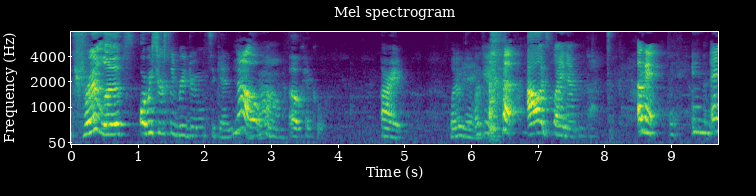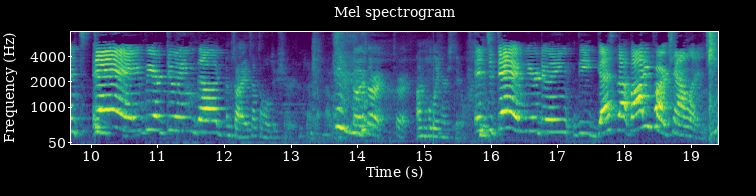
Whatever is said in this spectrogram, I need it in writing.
Froot Loops. Are we seriously redoing this again? No. Oh. Oh, okay, cool. Alright. What are we doing? Okay, I'll explain it. Okay. And today we are doing the. I'm sorry, I just have to hold your shirt. I'm sorry. No, it's alright. It's alright. I'm holding hers too. And today we are doing the Guess That Body Part Challenge.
